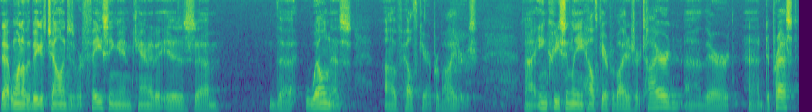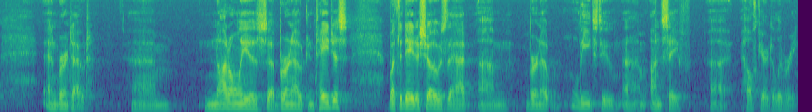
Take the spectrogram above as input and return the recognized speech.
that one of the biggest challenges we're facing in Canada is um, the wellness of healthcare providers. Uh, increasingly, healthcare providers are tired, uh, they're uh, depressed, and burnt out. Um, not only is uh, burnout contagious, but the data shows that um, burnout leads to um, unsafe uh, healthcare delivery.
